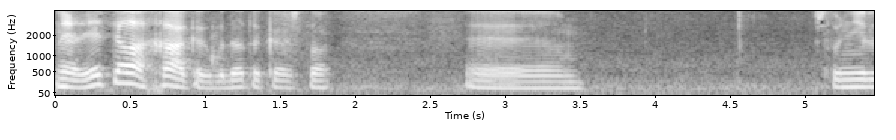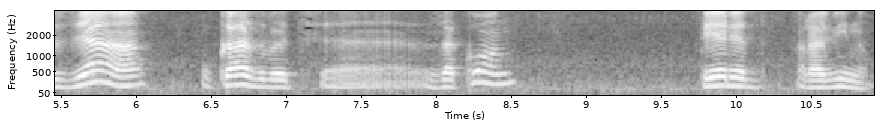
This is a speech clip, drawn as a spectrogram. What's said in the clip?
Нет, есть Аллаха, как бы, да, такая, что, эм, что нельзя указывать э, закон перед раввином.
